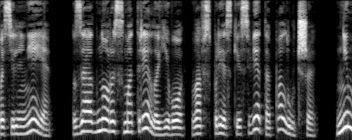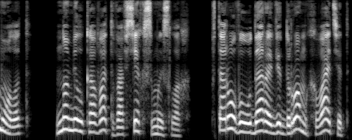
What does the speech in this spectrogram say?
посильнее, заодно рассмотрела его во всплеске света получше. Не молод, но мелковат во всех смыслах. Второго удара ведром хватит,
